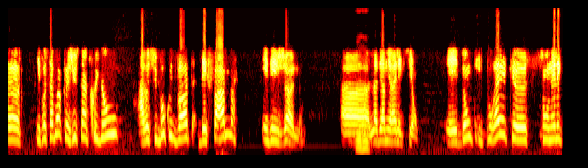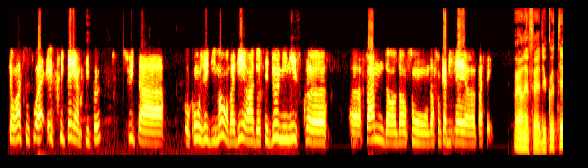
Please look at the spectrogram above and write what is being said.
euh, il faut savoir que Justin Trudeau a reçu beaucoup de votes des femmes et des jeunes euh, mhm. la dernière élection. Et donc, il pourrait que son électorat se soit effrité un petit peu suite à, au congédiement, on va dire, hein, de ces deux ministres euh, euh, femmes dans, dans, son, dans son cabinet passé. Oui, en effet. Du côté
